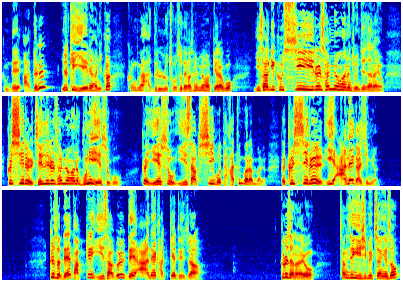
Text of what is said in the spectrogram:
그럼 내 아들? 이렇게 이해를 하니까 그럼 그 아들로 줘서 내가 설명할게라고 이삭이 그 씨를 설명하는 존재잖아요. 그 씨를 진리를 설명하는 분이 예수고 그러니까 예수, 이삭, 씨 뭐 다 같은 거란 말이에요. 그러니까 그 씨를 이 안에 가지면 그래서 내 밖에 이삭을 내 안에 갖게 되자 그러잖아요. 창세기 21장에서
